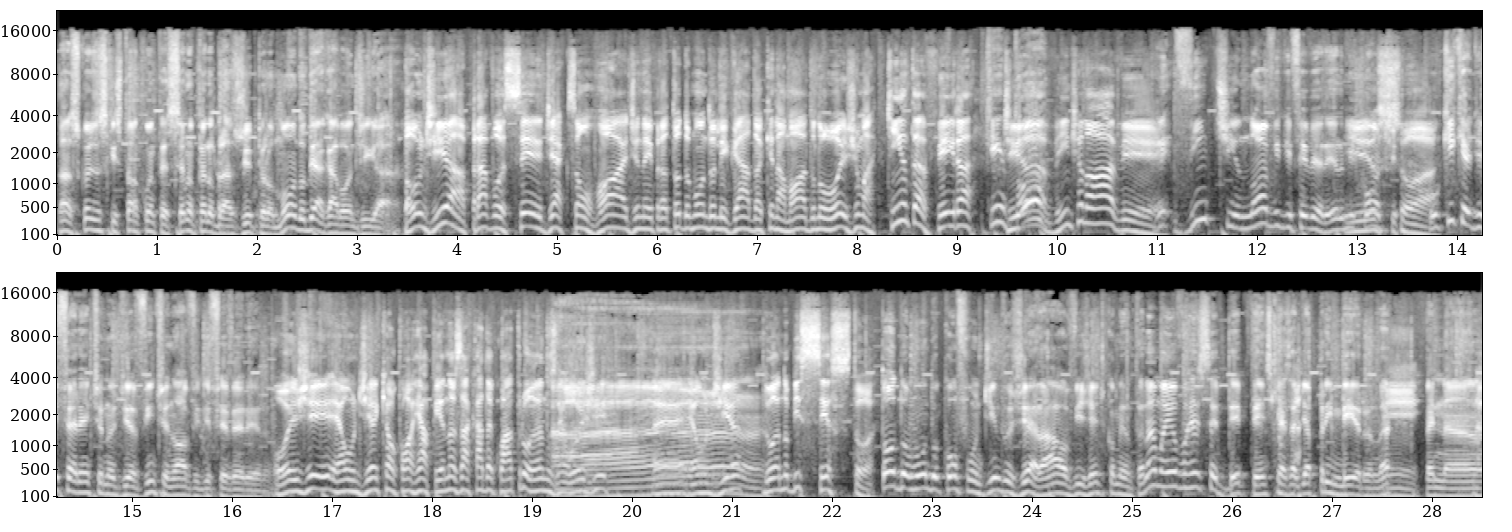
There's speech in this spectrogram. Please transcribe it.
nas coisas que estão acontecendo pelo Brasil e pelo mundo. DH, bom dia. Bom dia pra você, Jackson Rodney, pra todo mundo ligado aqui na módulo. Hoje, uma quinta-feira, dia 29. 29 de fevereiro, me Isso. conte. O que, que é diferente no dia 29 de fevereiro? Hoje é um dia que ocorre apenas a cada quatro anos, né? Hoje é, é um dia do ano bissexto. Todo mundo confundindo geral, vi gente comentando, amanhã eu vou receber, porque tem gente que recebe dia primeiro, né? Sim. Falei, não, Não.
